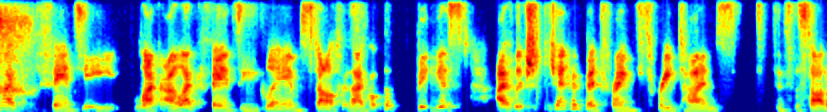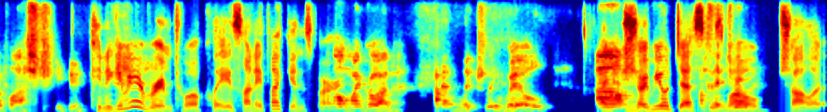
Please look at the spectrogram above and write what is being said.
like fancy, like I like fancy glam stuff, and I got the biggest. I've literally changed my bed frame three times since the start of last year. Can you give me a room tour, please? I need like inspo. Oh my god, I literally will. And show Um, me your desk as well, Charlotte.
